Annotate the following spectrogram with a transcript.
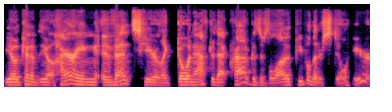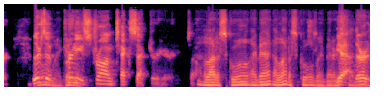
you know, kind of you know hiring events here, like going after that crowd because there's a lot of people that are still here. There's oh, a pretty goodness. strong tech sector here. So a lot of school, I bet. A lot of schools, I bet. Yeah, there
